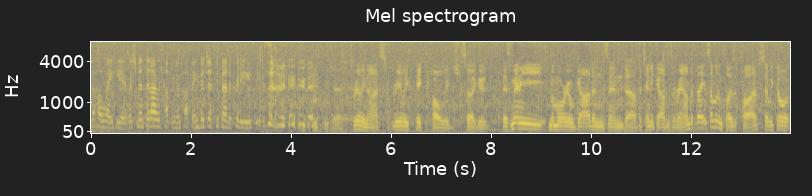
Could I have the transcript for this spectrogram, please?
the whole way here, which meant that I was huffing and puffing, but Jesse found it pretty easy. So. yeah, it's really nice. Really thick foliage. So good. There's many memorial gardens and uh, botanic gardens around, but they some of them close at five. So we thought,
